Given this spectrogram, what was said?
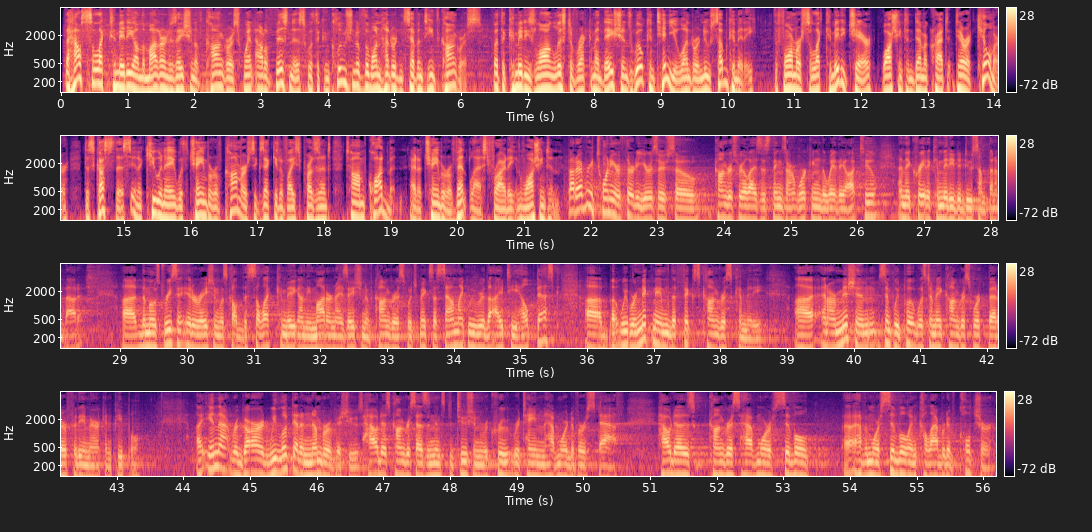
The House Select Committee on the Modernization of Congress went out of business with the conclusion of the 117th Congress. But the committee's long list of recommendations will continue under a new subcommittee. The former Select Committee Chair, Washington Democrat Derek Kilmer, discussed this in a Q&A with Chamber of Commerce Executive Vice President Tom Quaadman at a chamber event last Friday in Washington. About every 20 or 30 years or so, Congress realizes things aren't working the way they ought to, and they create a committee to do something about it. Uh, the most recent iteration was called the Select Committee on the Modernization of Congress, which makes us sound like we were the IT help desk, uh, but we were nicknamed the Fix Congress Committee. Uh, and our mission, simply put, was to make Congress work better for the American people. Uh, in that regard, we looked at a number of issues. How does Congress as an institution recruit, retain, and have more diverse staff? How does Congress have more civil, uh, have a more civil and collaborative culture?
